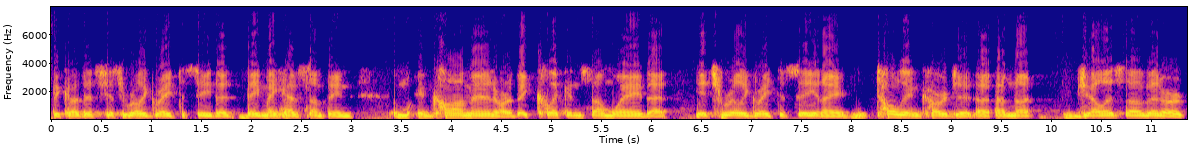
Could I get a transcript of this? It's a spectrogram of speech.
because it's just really great to see that they may have something in common or they click in some way that it's really great to see. And I totally encourage it. I, I'm not jealous of it or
